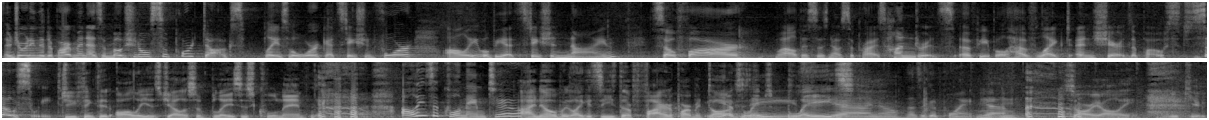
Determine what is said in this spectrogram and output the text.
They're joining the department as emotional support dogs. Blaze will work at Station 4, Ollie will be at Station 9. So far, well, this is no surprise, hundreds of people have liked and shared the post. So sweet. Do you think that Ollie is jealous of Blaze's cool name? Ollie's a cool name, too. I know, but like it's these the fire department dogs. Yeah, His name's Blaze. Yeah, I know. That's a good point. Yeah. Mhm. Sorry, Ollie. You're cute.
